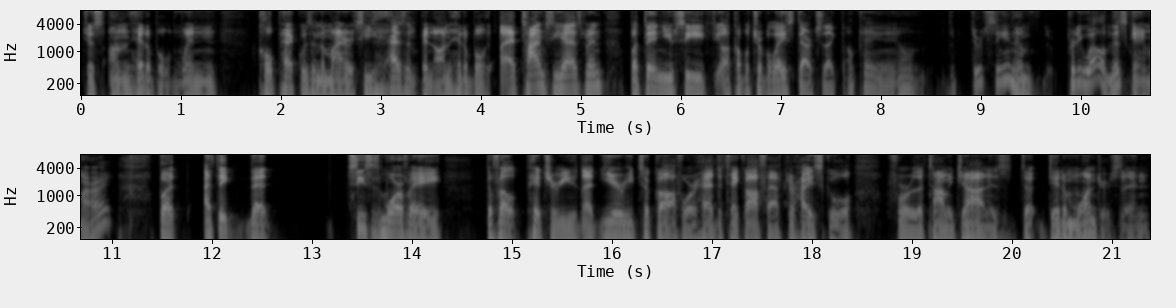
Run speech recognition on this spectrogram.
just unhittable. When Kopech was in the minors, he hasn't been unhittable. At times he has been, but then you see a couple AAA starts, like, okay, you know, they're seeing him pretty well in this game, all right. But I think that Cease is more of a developed pitcher. He, that year he took off or had to take off after high school for the Tommy John is d- did him wonders. And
